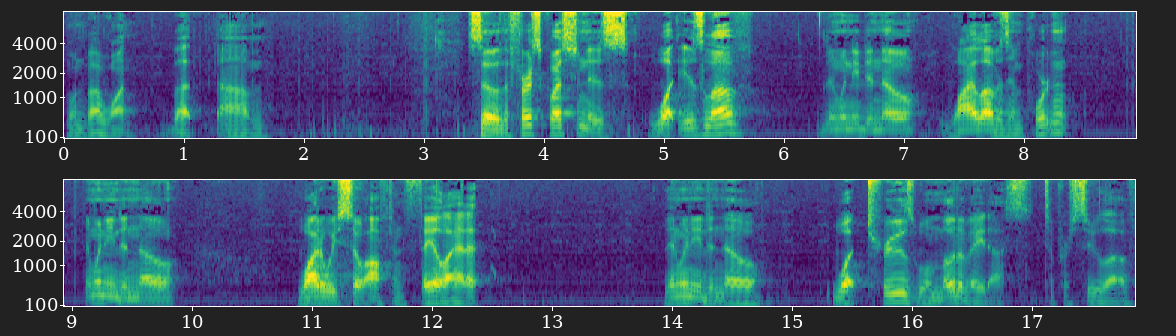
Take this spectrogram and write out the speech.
one by one. But, um, so the first question is what is love? Then we need to know why love is important. Then we need to know why do we so often fail at it? Then we need to know what truths will motivate us to pursue love.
